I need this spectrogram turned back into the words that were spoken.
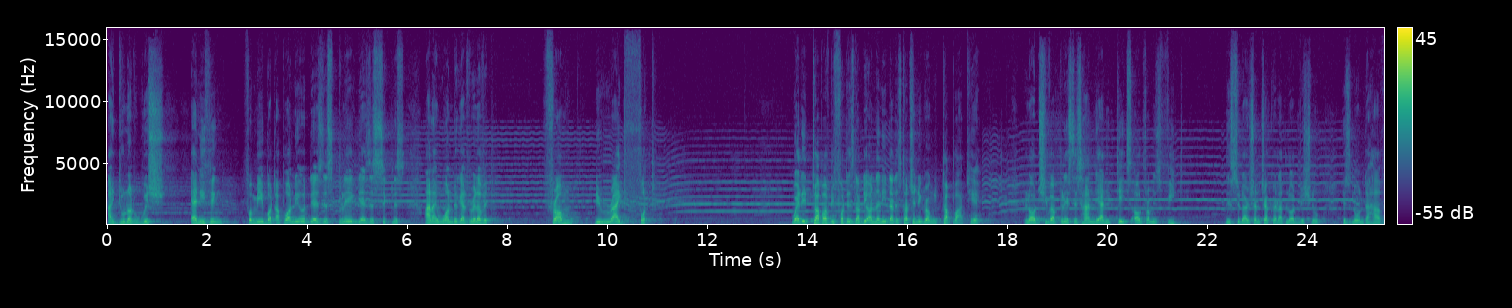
I do not wish anything for me, but upon the earth there's this plague, there's this sickness, and I want to get rid of it from the right foot where the top of the foot is, not the underneath that is touching the ground, the top part here. Lord Shiva placed his hand there and he takes out from his feet this Sudarshan chakra that Lord Vishnu is known to have.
